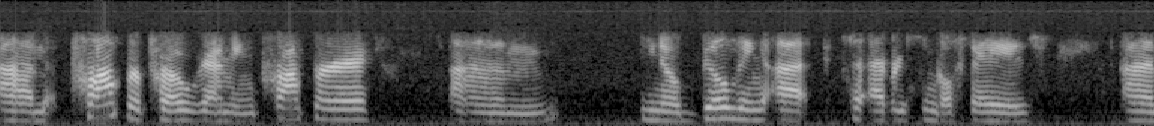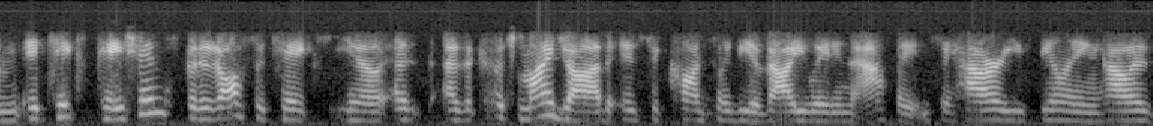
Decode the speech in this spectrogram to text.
um, proper programming, proper, um, you know, building up to every single phase. Um, it takes patience, but it also takes, you know, as, as a coach, my job is to constantly be evaluating the athlete and say, how are you feeling? How is,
